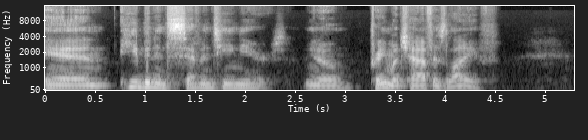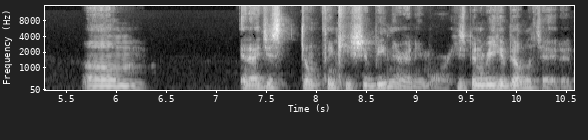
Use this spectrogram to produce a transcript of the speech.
and he'd been in 17 years you know pretty much half his life. Um and i just don't think he should be there anymore. He's been rehabilitated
